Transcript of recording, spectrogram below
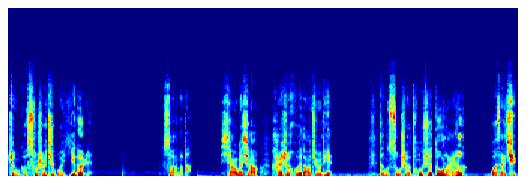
整个宿舍就我一个人。算了吧，想了想，还是回到酒店，等宿舍同学都来了，我再去。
